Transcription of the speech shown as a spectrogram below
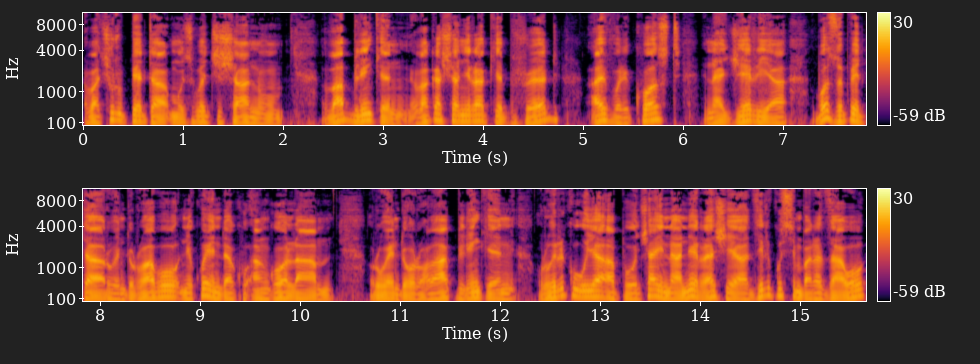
vachirupeta musi wechishanu. Vablinken vakashanyira cape verde ivory coast nigeria vozopeta rwendo rwavo nekuenda kuangola. Rwendo rwavablinken rwuri kuuya apo china nerussia dziri kusimbaradzawo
